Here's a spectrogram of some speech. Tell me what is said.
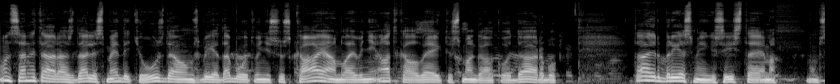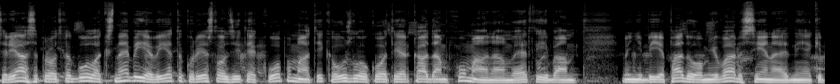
un sanitārās daļas mediķu uzdevums bija dabūt viņus uz kājām, lai viņi atkal veiktu smagāko darbu. Tā ir briesmīga sistēma. Mums ir jāsaprot, ka gulaks nebija vieta, kur ieslodzītie kopumā tika uzlūkoti ar kādām humānām vērtībām. Viņi bija padomju varas ienaidnieki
